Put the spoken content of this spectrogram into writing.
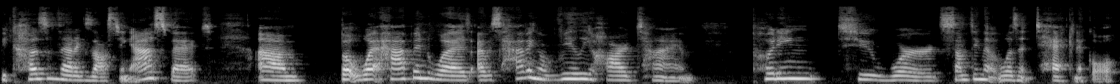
because of that exhausting aspect. Um, but what happened was I was having a really hard time putting to words something that wasn't technical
